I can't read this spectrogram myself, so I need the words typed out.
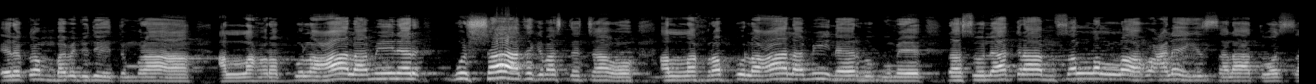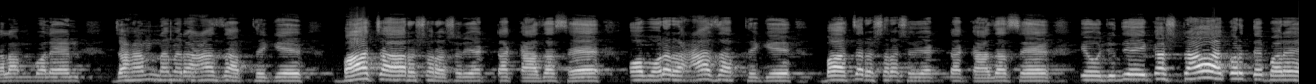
এরকম ভাবে যদি তোমরা আল্লাহ রব্বুল আলামিনের গুসা থেকে বাঁচতে চাও, আল্লাহ রব্বুল আলমিনের হুকুমে রাসুল আকরাম সাল্লাহ আলাইসালাম বলেন জাহান নামের আজাব থেকে বাঁচার সরাসরি একটা কাজ আছে কবরের আজাব থেকে বাঁচার সরাসরি একটা কাজ আছে। কেউ যদি এই কাজটা করতে পারে,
